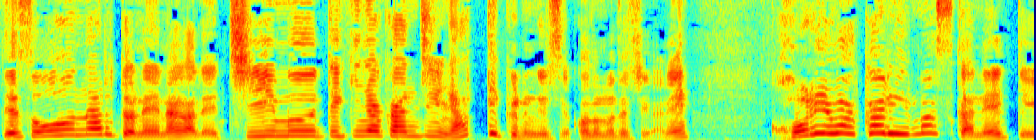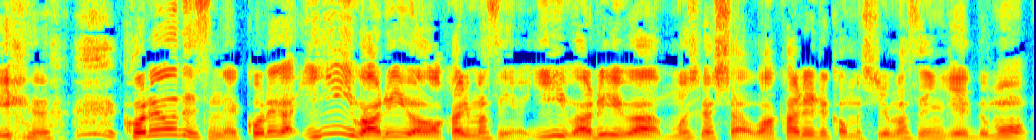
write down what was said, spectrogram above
で、そうなるとね、なんかね、チーム的な感じになってくるんですよ、子供たちがね。これわかりますかね？っていう これをですね、これがいい悪いはわかりませんよ。いい悪いはもしかしたら分かれるかもしれませんけれども、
